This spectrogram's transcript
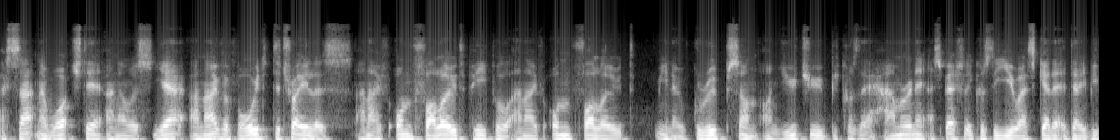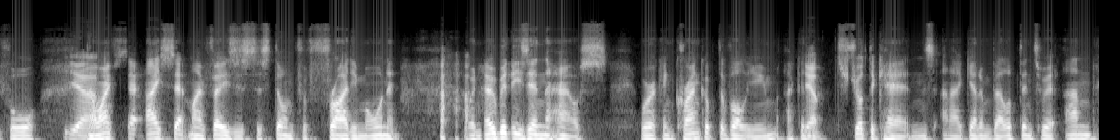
I sat and I watched it and I was, yeah, and I've avoided the trailers and I've unfollowed people and I've unfollowed, you know, groups on, on YouTube because they're hammering it, especially because the US get it a day before. Yeah. Now I've set, I set my phasers to stun for Friday morning when nobody's in the house where I can crank up the volume, I can yep. shut the curtains, and I get enveloped into it. And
